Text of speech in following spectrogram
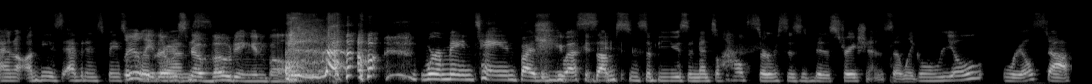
And on these evidence-based programs. Clearly, there was no voting involved. were maintained by the US Substance Abuse and Mental Health Services Administration. So, like, real, real stuff.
